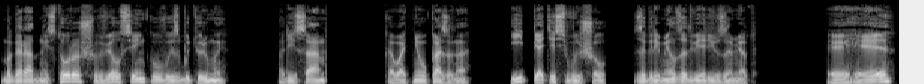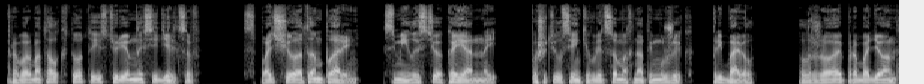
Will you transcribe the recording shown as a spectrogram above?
Богорадный сторож ввел Сеньку в избу тюрьмы. «Поди сам. Ковать не указано и, пятясь, вышел, загремел за дверью замет. «Эге!» — пробормотал кто-то из тюремных сидельцев. «С почетом, парень! С милостью окаянной!» — пошутил Сеньке в лицо мохнатый мужик. Прибавил. «Лжой прободен!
